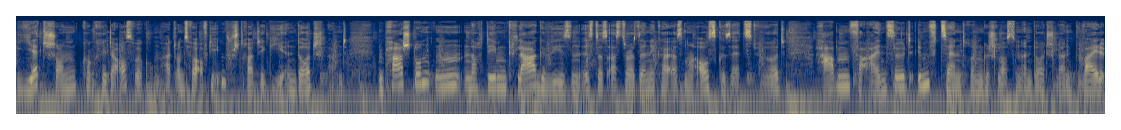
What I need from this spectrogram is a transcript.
jetzt schon konkrete Auswirkungen hat, und zwar auf die Impfstrategie in Deutschland. Ein paar Stunden nachdem klar gewesen ist, dass AstraZeneca erstmal ausgesetzt wird, haben vereinzelt Impfzentren geschlossen in Deutschland, weil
